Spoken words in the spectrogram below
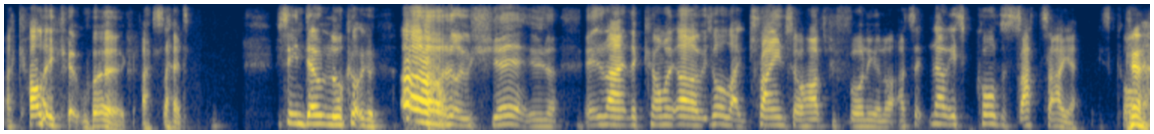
a colleague at work, I said, "You seen Don't Look Up?" He goes, "Oh, oh shit!" You know, it's like the comic. Oh, it's all like trying so hard to be funny, and all. I said, "No, it's called a satire. It's called.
